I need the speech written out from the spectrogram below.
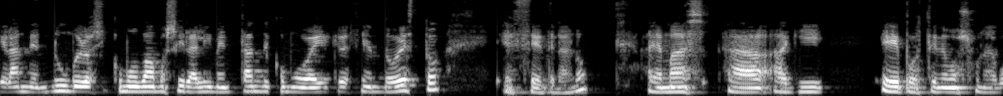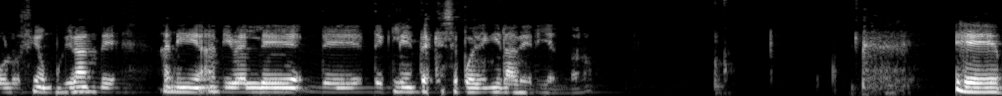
grandes números y cómo vamos a ir alimentando y cómo va a ir creciendo esto, etcétera, ¿no? Además, aquí eh, pues tenemos una evolución muy grande a, nivel de, clientes que se pueden ir adheriendo, eh,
